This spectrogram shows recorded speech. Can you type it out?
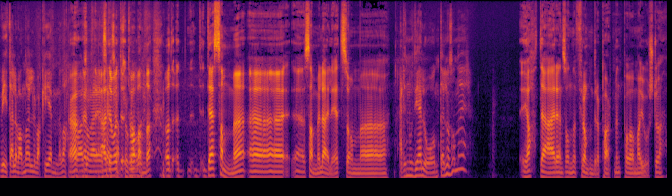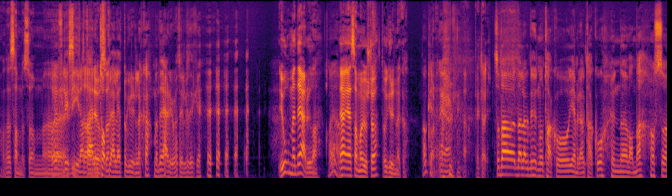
Vita eller Wanda. Eller det var ikke hjemme, da. Det var, sånn ja, det, var, det var. Wanda. Det, er samme, eh, samme leilighet som uh, Er det noe de har lånt, eller noe sånt der? Ja, det er en sånn Frogner Apartment på Majorstua. Og det er samme som uh, ja, for de sier at det er en toppleilighet på Grünerløkka, men det er det jo tydeligvis ikke. Jo, men det er det jo, da. Oh, ja. Jeg er samme Majorstua og Grünerløkka. Okay. Ja, beklager. Så da, da lagde hun noe taco, hjemmelagd taco, hun eh, Wanda. Og så,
